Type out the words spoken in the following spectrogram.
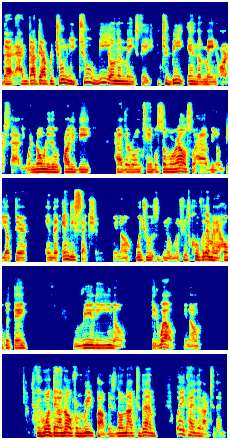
that had got the opportunity to be on the main stage, to be in the main artist alley, where normally they would probably be have their own table somewhere else or have, you know, be up there in the indie section you know, which was you know which was cool for them, and I hope that they really you know did well, you know. Because one thing I know from ReedPop is no knock to them. Well, it kind of knock to them.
